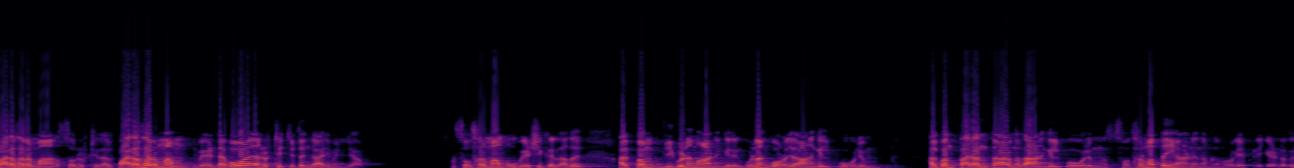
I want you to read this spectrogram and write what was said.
പരധർമ്മ സ്വനുഷ്ഠിതാൽ. പരധർമ്മം വേണ്ട പോലെ അനുഷ്ഠിച്ചിട്ടും കാര്യമില്ല. സ്വധർമ്മം ഉപേക്ഷിക്കരുത്. അത് അല്പം വിഗുണമാണെങ്കിലും ഗുണം കുറഞ്ഞതാണെങ്കിൽ പോലും അല്പം തരം താഴ്ന്നതാണെങ്കിൽ പോലും സ്വധർമ്മത്തെയാണ് നമ്മൾ മുറുകെ പിടിക്കേണ്ടത്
